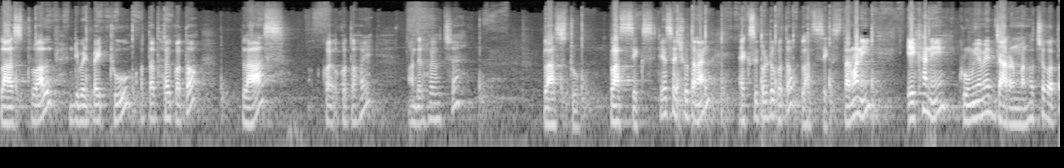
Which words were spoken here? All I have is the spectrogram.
plus twelve divide by two অর্থাৎ হয় কত? প্লাস কত হয়? আমাদের হয় হচ্ছে প্লাস টু প্লাস সিক্স ঠিক আছে? সুতরাং এক্স ইকুয়াল টু কত? প্লাস সিক্স তার মানে এখানে ক্রোমিয়ামের জারণ মান হচ্ছে কত?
